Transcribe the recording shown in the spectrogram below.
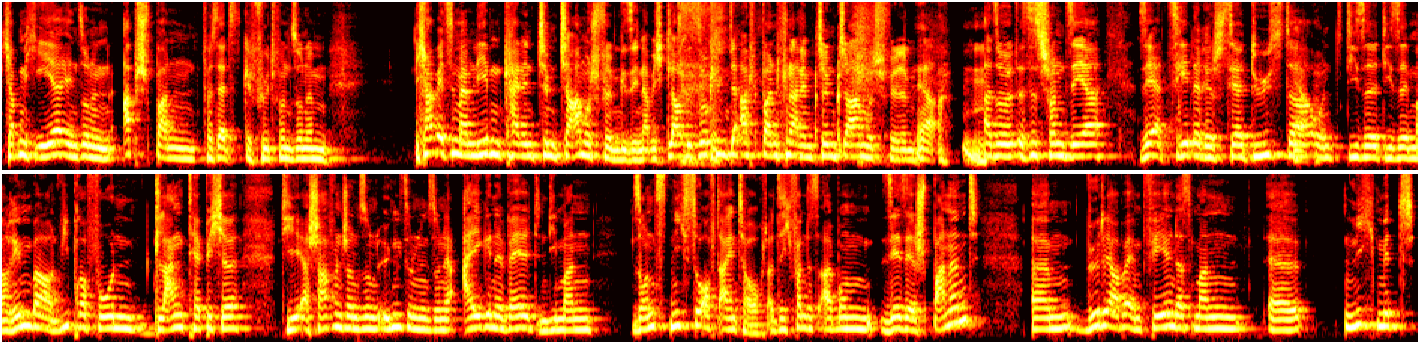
Ich habe mich eher in so einen Abspann versetzt gefühlt von so einem ich habe jetzt in meinem Leben keinen Jim Jarmusch-Film gesehen, aber ich glaube, so klingt der Abspann von einem Jim Jarmusch-Film. Ja. Also das ist schon sehr, sehr erzählerisch, sehr düster Ja. und diese, diese Marimba- und Vibraphon-Klangteppiche, die erschaffen schon so ein, irgendwie so eine, so eine eigene Welt, in die man sonst nicht so oft eintaucht. Also ich fand das Album sehr, sehr spannend, ähm, würde aber empfehlen, dass man äh, nicht mit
